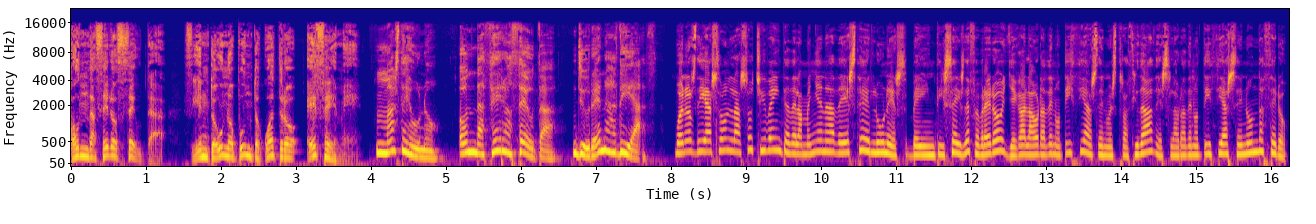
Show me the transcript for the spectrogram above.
Onda Cero Ceuta, 101.4 FM. Más de uno. Onda Cero Ceuta, Llurena Díaz. Buenos días, son las 8 y 20 de la mañana de este lunes 26 de febrero. Llega la hora de noticias de nuestra ciudad, es la hora de noticias en Onda Cero.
